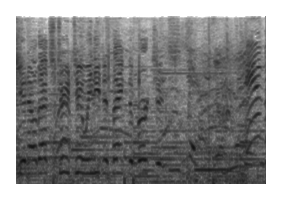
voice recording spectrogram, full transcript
You know, that's true too. We need to thank the merchants. And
